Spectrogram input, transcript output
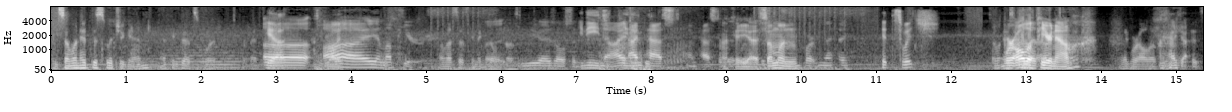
Can someone hit the switch again? I think that's what. what Yeah, uh. I am up here. Unless that's gonna kill us. you guys also. You need- No, I, I'm past. I'm past. a bit, Okay, yeah, someone- Important, I think. Hit the switch. We're all up here now. I think we're all up. here. I got it.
